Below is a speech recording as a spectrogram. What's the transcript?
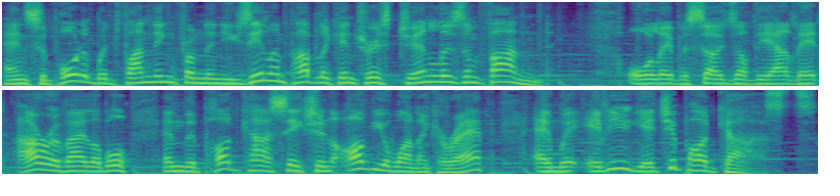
and supported with funding from the New Zealand Public Interest Journalism Fund. All episodes of The Outlet are available in the podcast section of your Wanaka app and wherever you get your podcasts.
